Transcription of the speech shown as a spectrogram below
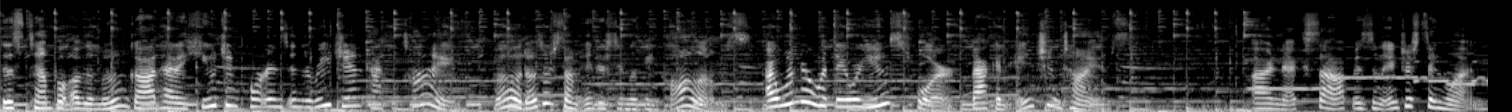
This temple of the moon god had a huge importance in the region at the time. Whoa, those are some interesting looking columns. I wonder what they were used for back in ancient times. Our next stop is an interesting one.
